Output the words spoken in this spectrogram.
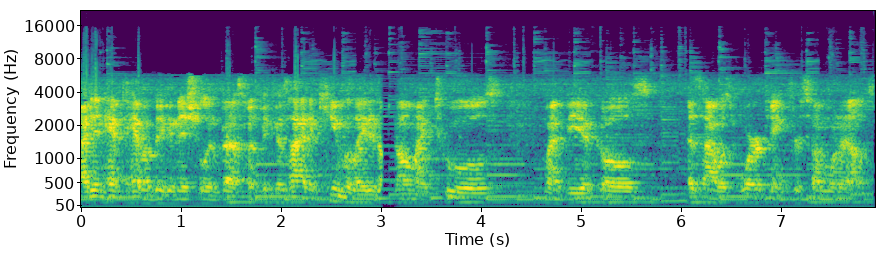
I didn't have to have a big initial investment because I had accumulated all my tools, my vehicles, as I was working for someone else.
